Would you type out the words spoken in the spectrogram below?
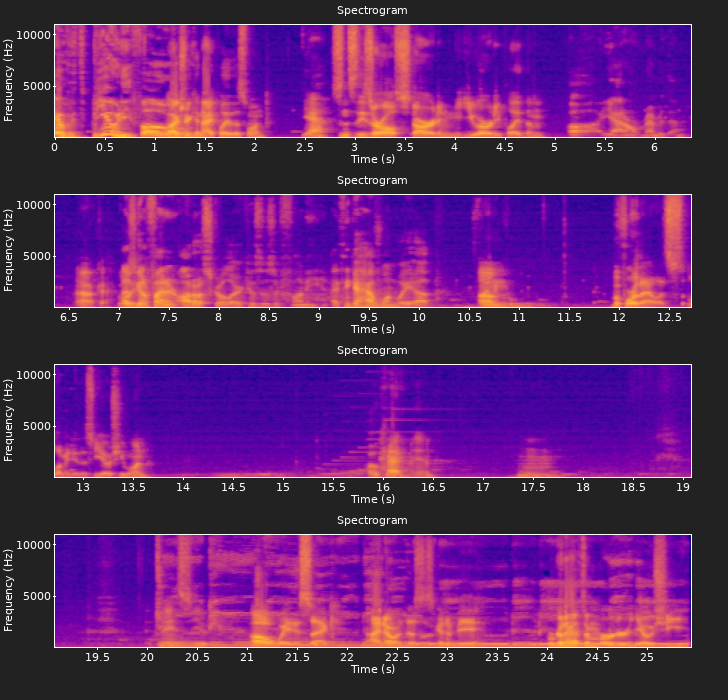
It was beautiful! Oh, actually, can I play this one? Yeah. Since these are all starred and you already played them. Uh, yeah, I don't remember them. Oh, okay. I was gonna find an auto scroller because those are funny. I think I have one way up. Find it Um, before that, let's let me do this Yoshi one. Okay. Pac-Man. Hmm. Advanced Yoshi. Oh, wait a sec. I know what this is gonna be. We're gonna have to murder Yoshi.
